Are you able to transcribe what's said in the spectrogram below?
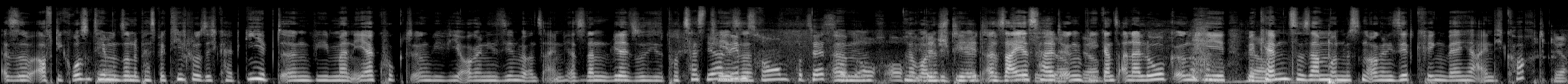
also auf die großen Themen ja. so eine Perspektivlosigkeit gibt, irgendwie man eher guckt, irgendwie, wie organisieren wir uns eigentlich? Also dann wieder so diese Prozessthese. Ja, Lebensraum, Prozess ähm, und auch, auch eine Rolle spielt. Also sei es halt ja, irgendwie ja. ganz analog, irgendwie, wir ja. campen zusammen und müssen organisiert kriegen, wer hier eigentlich kocht. Ja.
